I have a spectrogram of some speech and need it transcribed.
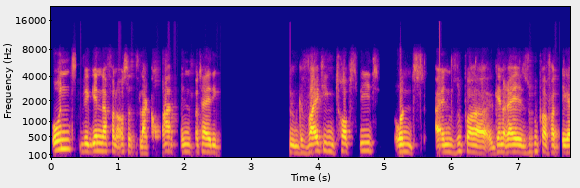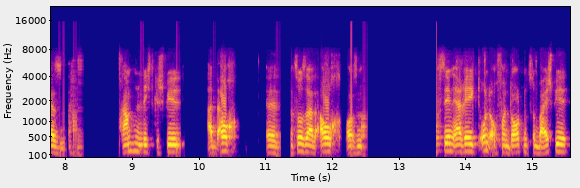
Und wir gehen davon aus, dass Lacroix in Verteidigung einen gewaltigen Topspeed und ein super, generell super Verteidiger hat Rampenlicht gespielt, hat auch, äh, Franzose hat auch aus dem Aufsehen erregt und auch von Dortmund zum Beispiel.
